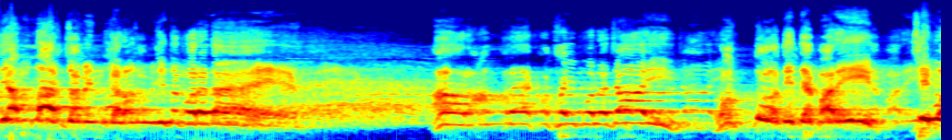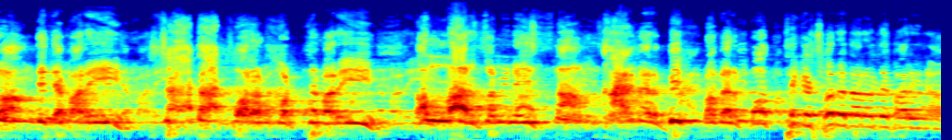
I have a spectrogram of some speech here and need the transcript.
দিয়ে আল্লাহর জমিনকে রঞ্জিত করে দেয়। আর আমরা কথাই বলে যাই, রক্ত দিতে পারি, জীবন দিতে পারি, শাহাদাত বরণ করতে পারি, আল্লাহর জমিনে ইসলাম কায়েমের বিপ্লবের পথ থেকে সরে দাঁড়াতে পারি না।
